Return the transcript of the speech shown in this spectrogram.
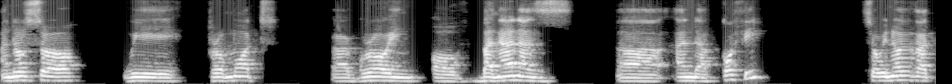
And also we promote uh, growing of bananas uh, under coffee. So we know that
